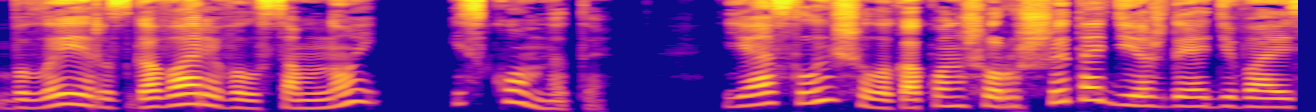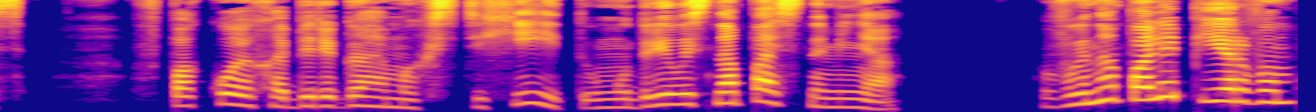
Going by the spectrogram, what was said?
Блей разговаривал со мной из комнаты. Я слышала, как он шуршит одеждой, одеваясь. В покоях оберегаемых стихий ты умудрилась напасть на меня. «Вы напали первым»,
